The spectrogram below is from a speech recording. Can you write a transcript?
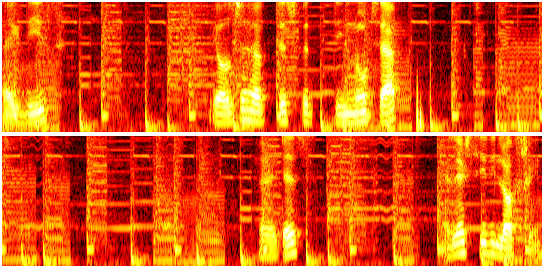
Like these. You also have this with the notes app. Here it is. And let's see the lock screen.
